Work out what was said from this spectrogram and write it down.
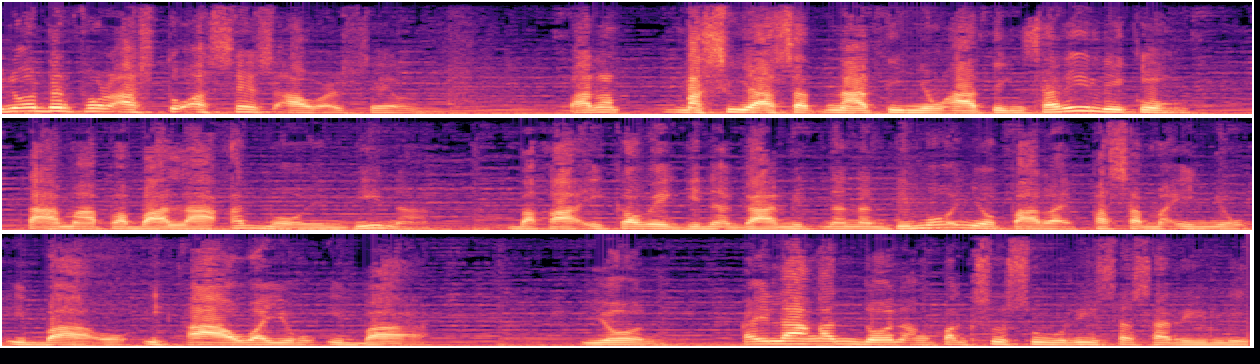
in order for us to assess ourselves. Para masiyasat natin yung ating sarili kung tama pa ba lakad mo o hindi na. Baka ikaw ay ginagamit na ng demonyo para pasamain yung iba o ihawa yung iba. Yon. Kailangan doon ang pagsusuri sa sarili.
